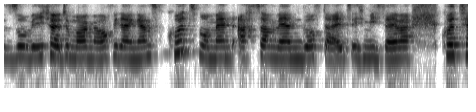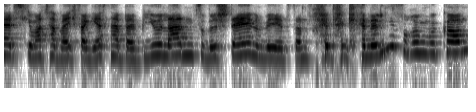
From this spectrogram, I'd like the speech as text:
so wie ich heute Morgen auch wieder einen ganz kurzen Moment achtsam werden durfte, als ich mich selber kurz fertig gemacht habe, weil ich vergessen habe, bei Bioladen zu bestellen und wir jetzt dann Freitag keine Lieferung bekommen,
